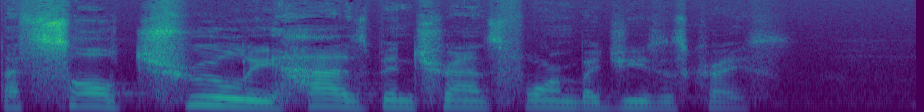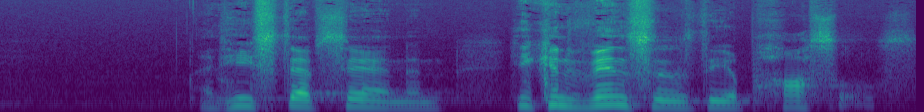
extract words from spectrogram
that Saul truly has been transformed by Jesus Christ. And he steps in and he convinces the apostles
